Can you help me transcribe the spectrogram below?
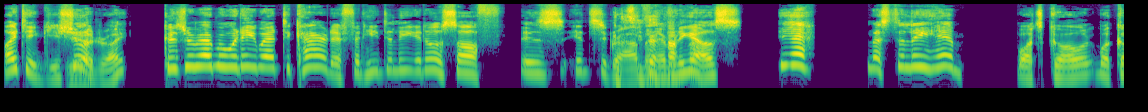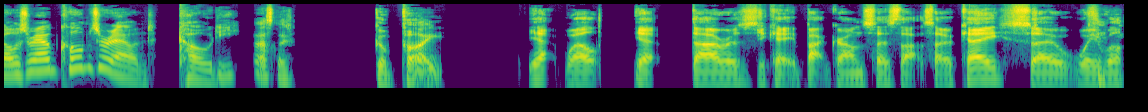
I think you should, yeah. right? Because remember when he went to Cardiff and he deleted us off his Instagram and everything else? Yeah, let's delete him. What's go what goes around comes around, Cody. That's a good point. Yeah, well, yeah, Darragh's educated background says that's okay, so we will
